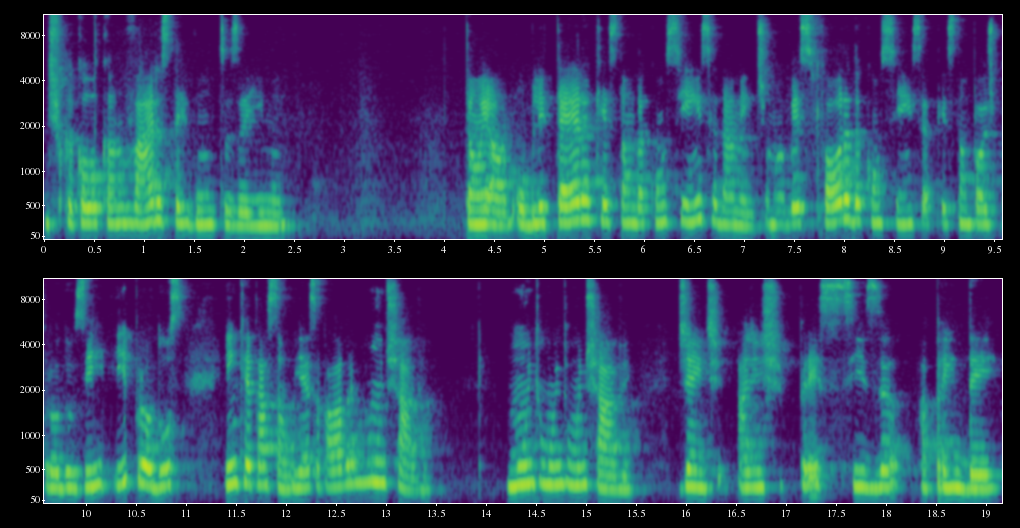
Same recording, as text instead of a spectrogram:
A gente fica colocando várias perguntas aí, né? Então, ela oblitera a questão da consciência da mente. Uma vez fora da consciência, a questão pode produzir e produz inquietação. E essa palavra é muito chave. Muito, muito, muito chave. Gente, a gente precisa aprender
